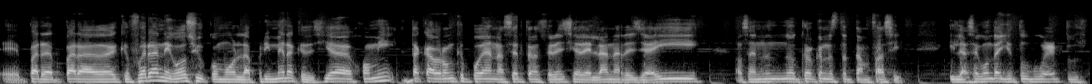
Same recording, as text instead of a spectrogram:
eh, para, para que fuera negocio como la primera que decía Homie, está cabrón que puedan hacer transferencia de lana desde ahí. O sea, no, no creo que no está tan fácil. Y la segunda, YouTube, güey, pues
